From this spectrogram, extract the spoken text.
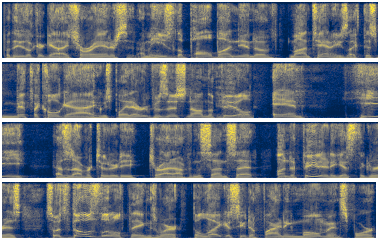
But then you look at a guy like Troy Andersen. I mean, he's the Paul Bunyan of Montana. He's like this mythical guy who's played every position on the field. And he has an opportunity to ride off in the sunset undefeated against the Grizz. So it's those little things where the legacy defining moments for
